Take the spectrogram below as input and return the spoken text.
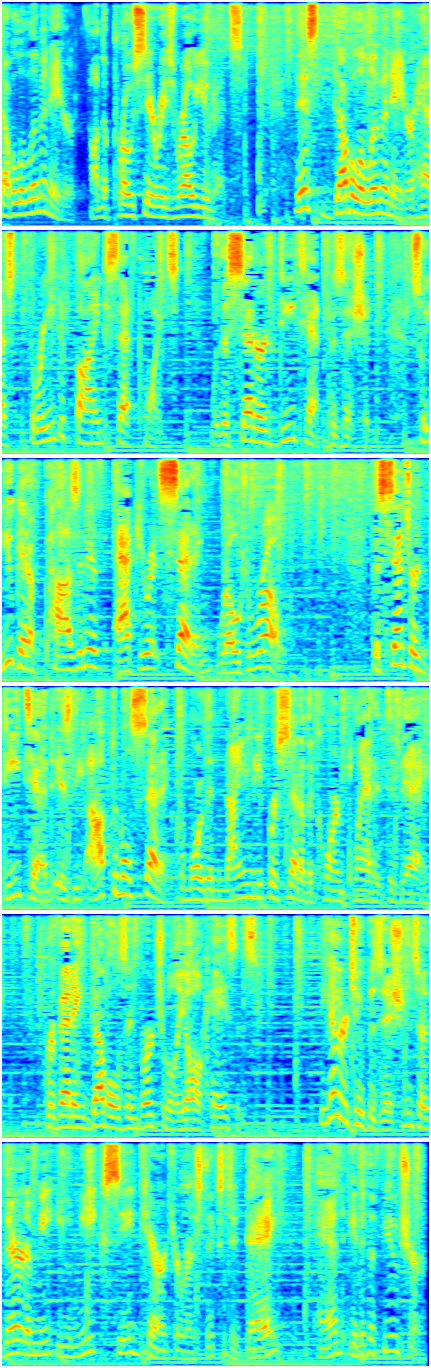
double eliminator on the Pro Series row units. This double eliminator has three defined set points with a center detent position, so you get a positive, accurate setting row to row. The center detent is the optimal setting for more than 90% of the corn planted today, preventing doubles in virtually all cases. The other two positions are there to meet unique seed characteristics today and into the future.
